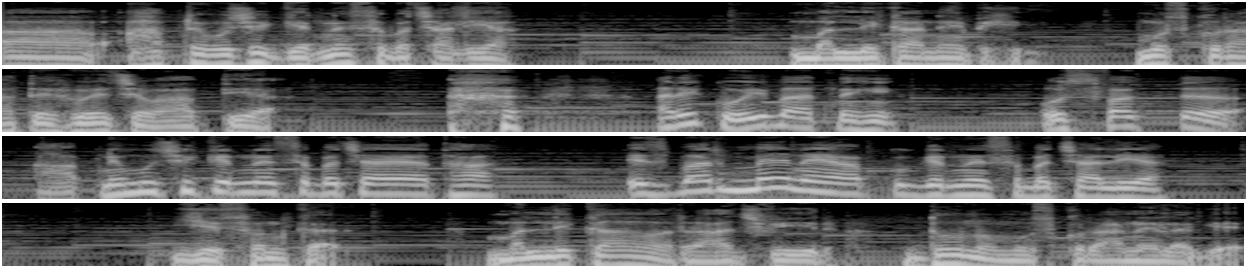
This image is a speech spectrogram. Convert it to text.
आपने मुझे गिरने से बचा लिया। मल्लिका ने भी मुस्कुराते हुए जवाब दिया, अरे, कोई बात नहीं। उस वक्त आपने मुझे गिरने से बचाया था। इस बार मैंने आपको गिरने से बचा लिया। ये सुनकर मल्लिका और राजवीर दोनों मुस्कुराने लगे।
